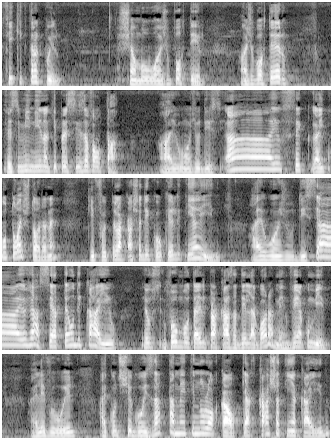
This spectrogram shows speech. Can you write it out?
fique tranquilo. Chamou o anjo porteiro: Anjo porteiro, esse menino aqui precisa voltar. Aí o anjo disse: Ah, eu sei. Aí contou a história, né? Que foi pela caixa de coco que ele tinha ido. Aí o anjo disse: Ah, eu já sei até onde caiu. Eu vou botar ele para casa dele agora mesmo, venha comigo. Aí levou ele. Aí quando chegou exatamente no local que a caixa tinha caído,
